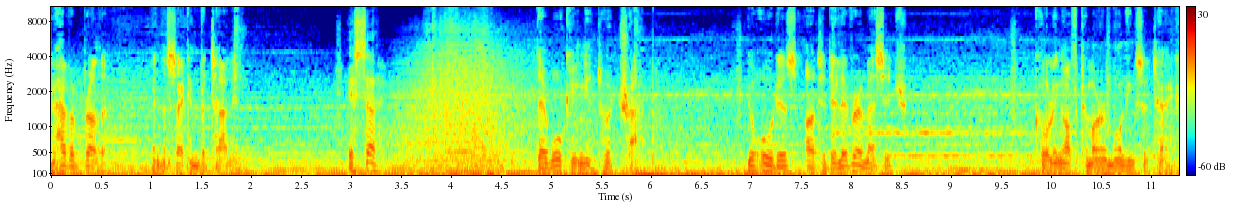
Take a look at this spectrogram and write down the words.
You have a brother in the second battalion. Yes, sir. They're walking into a trap. Your orders are to deliver a message, calling off tomorrow morning's attack.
